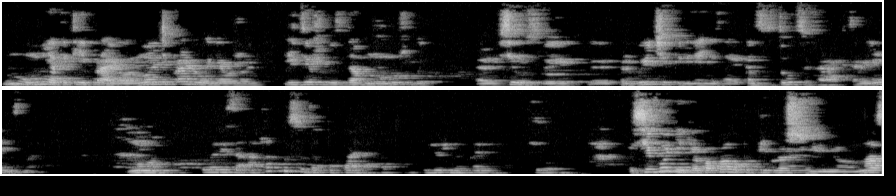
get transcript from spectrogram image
Ну, у меня такие правила. Но эти правила я уже придерживаюсь давно. Может быть, э, в силу своих э, привычек или, я не знаю, конституции, характера, я не знаю. Ну, Лариса, а как вы сюда попали, в Южную Корею сегодня? Сегодня я попала по приглашению. У нас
